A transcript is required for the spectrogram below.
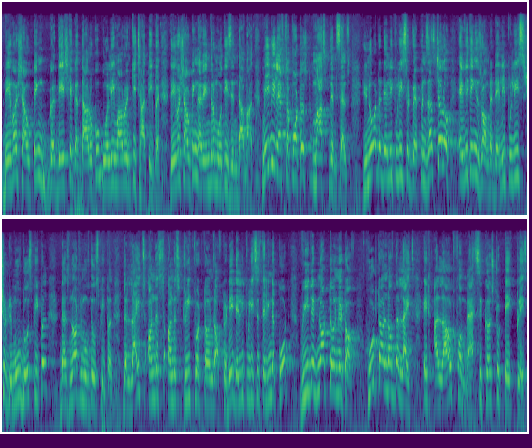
They were shouting देश ke गद्दारों को गोली मारो इनकी छाती पे. They were shouting Narendra Modi Zindabad. Maybe left supporters masked themselves. You know what the Delhi police with weapons does? Chalo, everything is wrong. The Delhi police should remove those people. Does not remove those people. The lights on the on the street were turned off. Today Delhi police is telling the court we did not turn it off. Who turned off the lights? It allowed for massacres to take place.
